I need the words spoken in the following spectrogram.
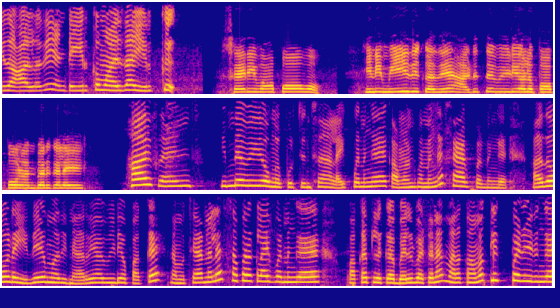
இது ஆல்ரெடி என்கிட்ட இருக்க மாதிரி தான் இருக்கு. சரி வா போவோம். இனி மீதி கதையை அடுத்த வீடியோவில் பார்ப்போம் நண்பர்களே. ஹாய் ஃப்ரெண்ட்ஸ் இந்த வீடியோ உங்களுக்கு பிடிச்சிருந்துச்சுன்னா லைக் பண்ணுங்கள் கமெண்ட் பண்ணுங்கள் ஷேர் பண்ணுங்கள் அதோட இதே மாதிரி நிறையா வீடியோ பார்க்க நம்ம சேனலை சப்ஸ்கிரைப் பண்ணுங்கள் பக்கத்தில் இருக்க பெல் பட்டனை மறக்காமல் கிளிக் பண்ணிடுங்க.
